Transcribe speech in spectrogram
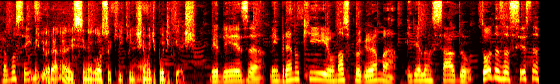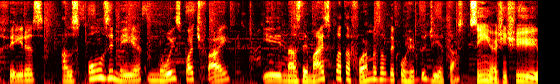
pra vocês. Melhorar esse negócio aqui que a gente É. chama de podcast. Beleza. Lembrando que o nosso programa ele é lançado todas as sextas-feiras às 11h30 no Spotify e nas demais plataformas ao decorrer do dia, tá? Sim, a gente,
